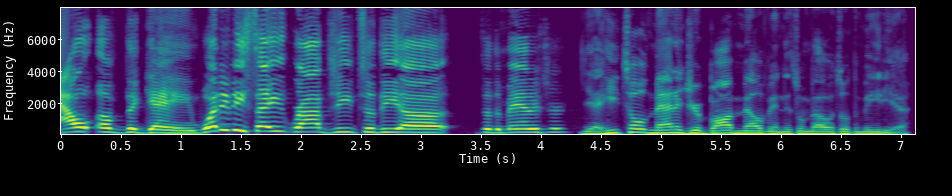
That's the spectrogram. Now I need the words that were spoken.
out of the game. What did he say, Rob G, to the uh, to the manager? Yeah, he told manager Bob Melvin. This is what Melvin told the media.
